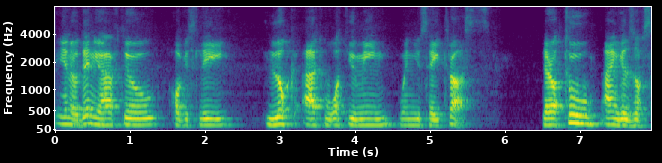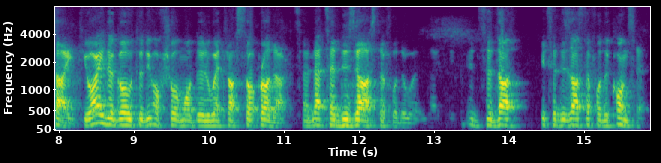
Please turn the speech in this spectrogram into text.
you know, then you have to obviously look at what you mean when you say trusts. There are two angles of sight. You either go to the offshore model where trusts are products, and that's a disaster for the world, I think. It's a, it's a disaster for the concept.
